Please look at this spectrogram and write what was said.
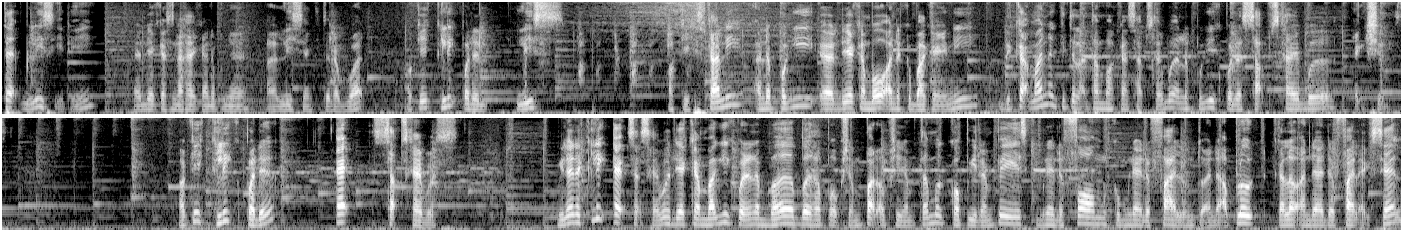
tab list ini Dan dia akan senaraikan anda punya uh, list yang kita dah buat. Okay klik pada list. Okay sekarang ni anda pergi uh, Dia akan bawa anda ke bahagian ini. Dekat mana kita nak tambahkan subscriber Anda pergi kepada subscriber actions. Okay klik kepada add subscribers bila anda klik add subscriber Dia akan bagi kepada anda beberapa option. Empat option. Yang pertama copy dan paste Kemudian ada form Kemudian ada file untuk anda upload. Kalau anda ada file Excel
